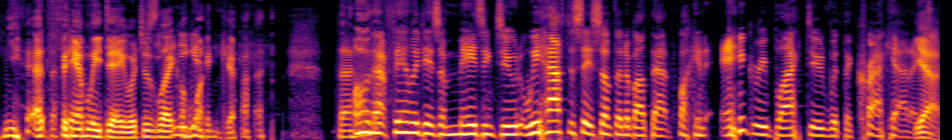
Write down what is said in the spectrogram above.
yeah, at the Family, Family Day, Day, which is and like, and oh you my god, that Oh, that Family Day is amazing, dude. We have to say something about that fucking angry black dude with the crack addict. Yeah,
